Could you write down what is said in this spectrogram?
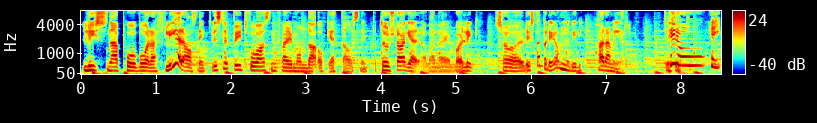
Lyssna på våra fler avsnitt. Vi släpper ju två avsnitt varje måndag och ett avsnitt på torsdagar av alla er Så lyssna på det om ni vill höra mer. Hej då! Hej!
